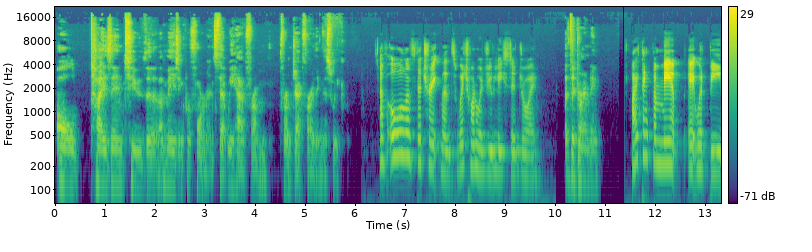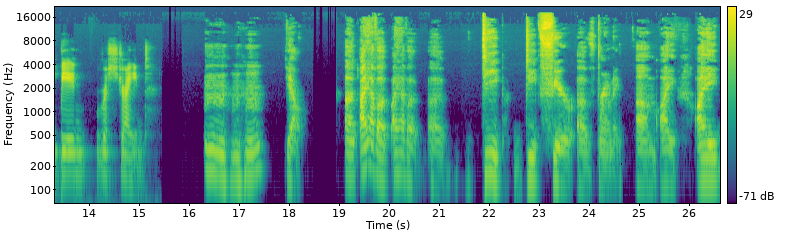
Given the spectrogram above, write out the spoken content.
all ties into the amazing performance that we had from from Jack Farthing this week. Of all of the treatments, which one would you least enjoy? The drowning. I think for me, it, it would be being restrained. Hmm. Yeah. Uh, I have a I have a, a deep deep fear of drowning. Um, I I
